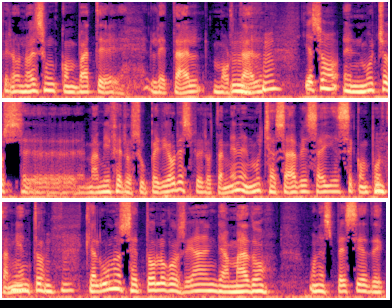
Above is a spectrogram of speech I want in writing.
pero no es un combate letal, mortal. Y eso en muchos eh, mamíferos superiores, pero también en muchas aves hay ese comportamiento que algunos etólogos ya han llamado una especie de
